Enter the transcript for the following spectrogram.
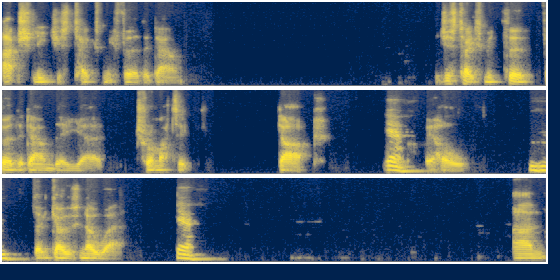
actually just takes me further down. It just takes me th- further down the uh, traumatic, dark Yeah. hole Mhm. that goes nowhere. Yeah. And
